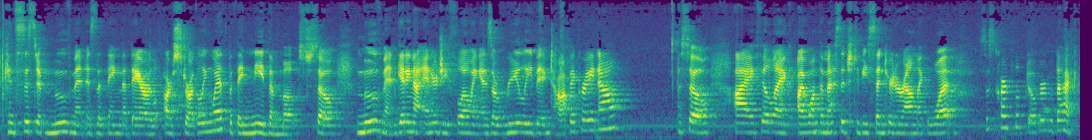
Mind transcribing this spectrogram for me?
consistent movement is the thing that they are, are struggling with, but they need the most. So movement, getting that energy flowing is a really big topic right now. So I feel like I want the message to be centered around like what, is this card flipped over? What the heck?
